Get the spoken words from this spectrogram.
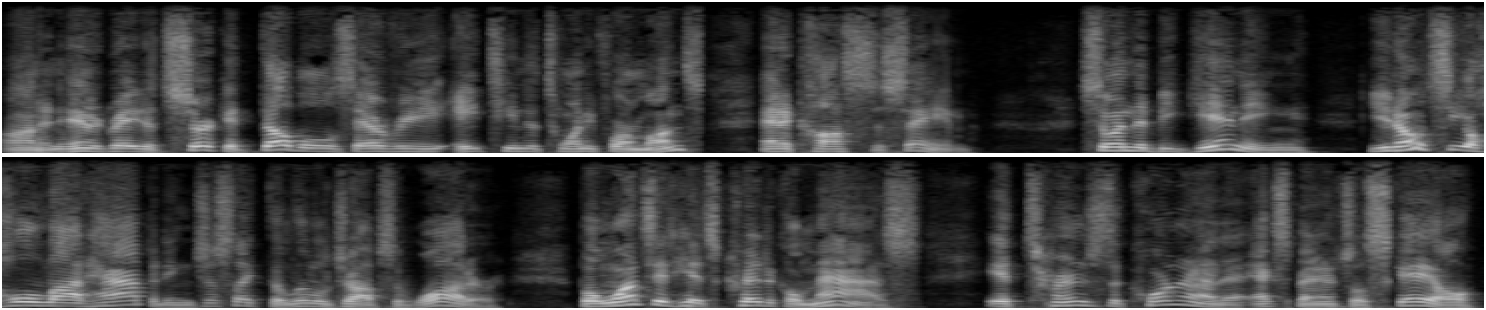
on an integrated circuit doubles every 18 to 24 months, and it costs the same. So in the beginning, you don't see a whole lot happening, just like the little drops of water. But once it hits critical mass, it turns the corner on the exponential scale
